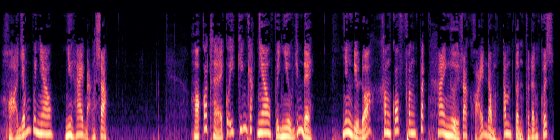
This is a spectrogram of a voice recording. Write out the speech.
họ giống với nhau như hai bản sao. Họ có thể có ý kiến khác nhau về nhiều vấn đề, nhưng điều đó không có phân tách hai người ra khỏi đồng tâm tình với Đấng Christ.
